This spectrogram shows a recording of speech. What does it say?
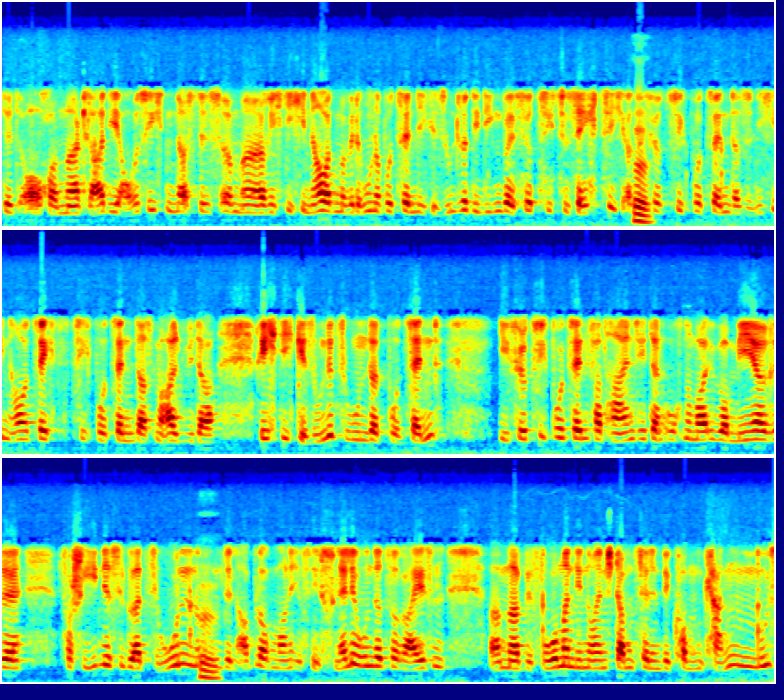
das auch ähm, klar die Aussichten, dass das ähm, richtig hinhaut, mal wieder hundertprozentig gesund wird, die liegen bei 40 zu 60, also hm. 40 Prozent, dass es nicht hinhaut, 60 Prozent, dass man halt wieder richtig gesunde zu 100 Prozent. Die 40 Prozent verteilen sich dann auch nochmal über mehrere verschiedene Situationen, um hm. den Ablauf mal auf die Schnelle runterzureißen. Ähm, bevor man die neuen Stammzellen bekommen kann, muss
